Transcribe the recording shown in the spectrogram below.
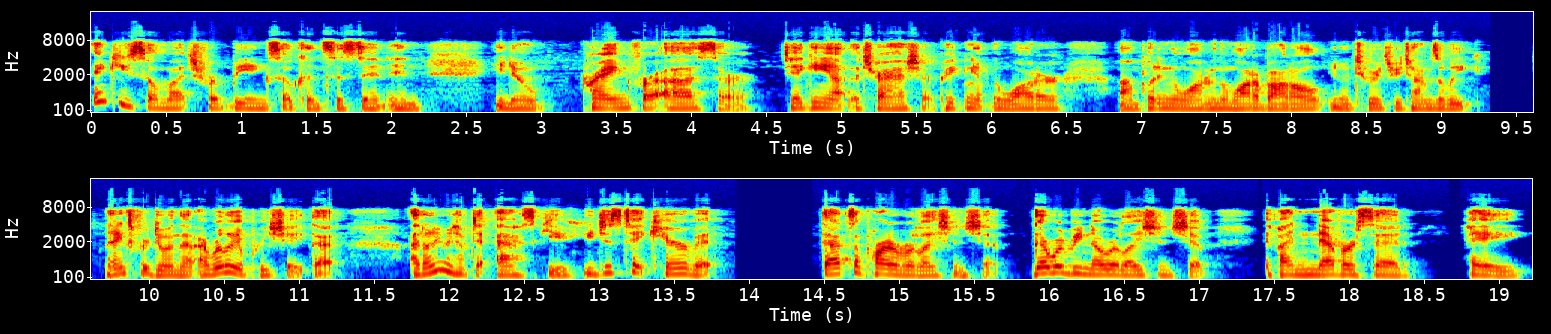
thank you so much for being so consistent and, you know, praying for us or taking out the trash or picking up the water, um, putting the water in the water bottle, you know, two or three times a week. Thanks for doing that. I really appreciate that. I don't even have to ask you. You just take care of it. That's a part of relationship. There would be no relationship if I never said, Hey,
